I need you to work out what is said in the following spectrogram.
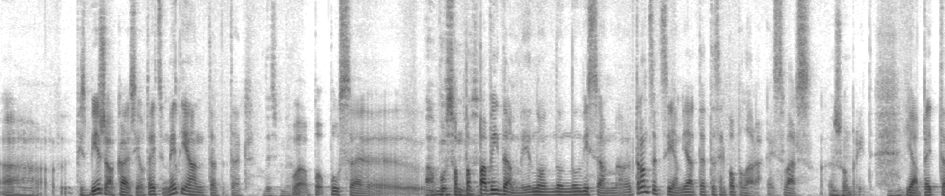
Uh, visbiežāk, kā jau teicu, mediāna tad, tad pusē, ah, pa, pa, pa vidam no, no, no visām transakcijām. Jā, tad, tas ir populārākais svars mhm. šobrīd. Mm -hmm. jā, bet,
